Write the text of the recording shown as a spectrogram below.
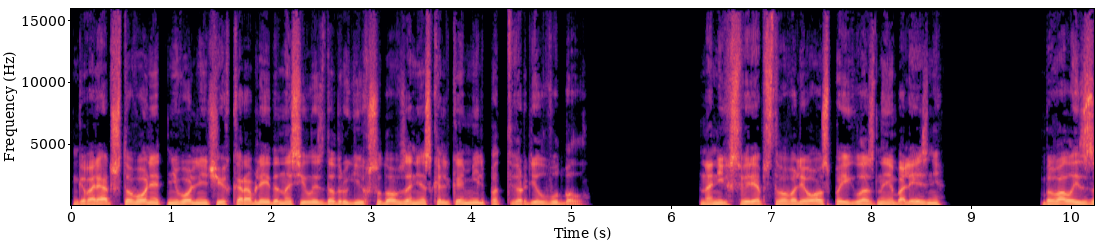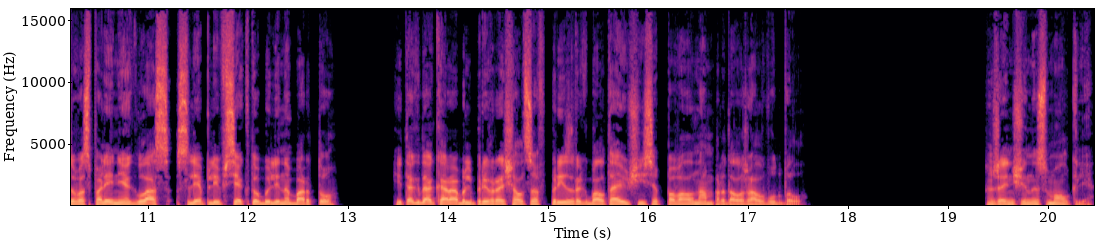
Говорят, что вонь от невольничьих кораблей доносилась до других судов за несколько миль, подтвердил Вудбол. На них свирепствовали оспа и глазные болезни. Бывало, из-за воспаления глаз слепли все, кто были на борту, и тогда корабль превращался в призрак, болтающийся по волнам, продолжал Вудбол. Женщины смолкли.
